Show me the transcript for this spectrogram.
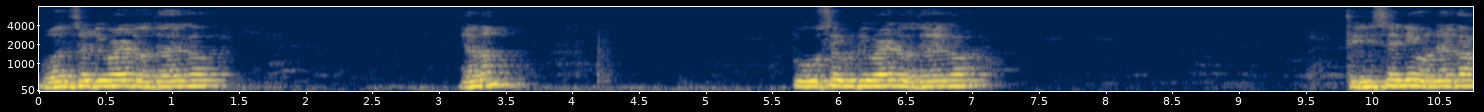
वन से डिवाइड हो जाएगा। है ना? टू से भी डिवाइड हो जाएगा। थ्री से नहीं होने का।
